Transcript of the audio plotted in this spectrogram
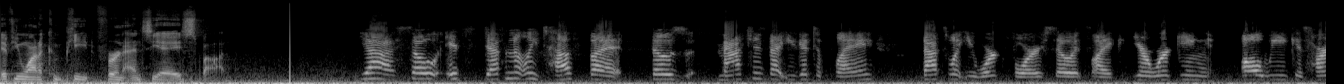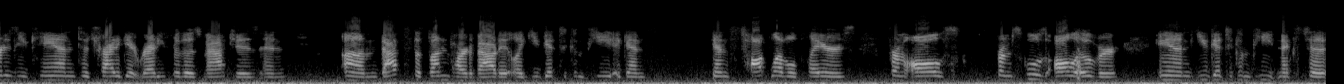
if you want to compete for an NCAA spot. Yeah, so it's definitely tough, but those matches that you get to play, that's what you work for. So it's like you're working all week as hard as you can to try to get ready for those matches and um, that's the fun part about it. Like you get to compete against against top level players from all from schools all over, and you get to compete next to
